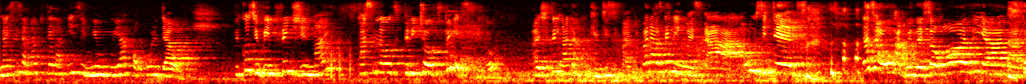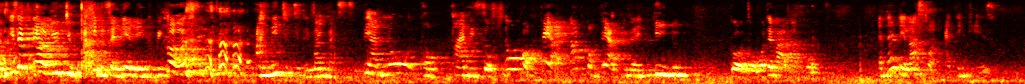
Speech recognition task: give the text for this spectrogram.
My sister now to tell her, easy miungu yako cool down. Because you've infringed in my personal spiritual space, you know. I should think hata kukiutisifanye. But I was telling my star, sit tense. That's why I woke up with the song, oh, the other. Is it there on YouTube? I can send you a link because I need to, remind myself there are no comparisons, no compare, not compare to the Hindu gods or whatever other gods. And then the last one, I think, is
